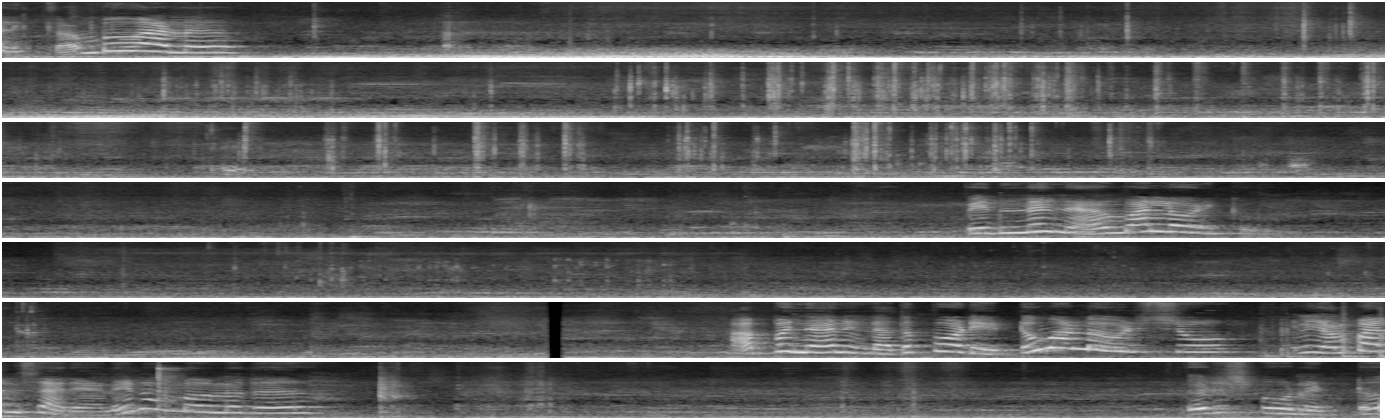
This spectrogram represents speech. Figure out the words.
കളിക്കാൻ പോവാണ്. പിന്നെ ഞാൻ വെള്ളം ഒഴിക്കും അപ്പൊ ഞാൻ ഇന്നത് പൊടിയിട്ട് വെള്ളം ഒഴിച്ചു. ഇനി ഞാൻ പഞ്ചസാരയാണ് ഇടാൻ ഒരു സ്പൂൺ ഇട്ടു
